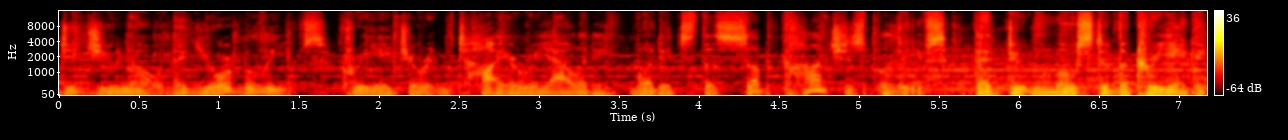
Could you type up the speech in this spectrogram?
Did you know that your beliefs create your entire reality? But it's the subconscious beliefs that do most of the creating.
